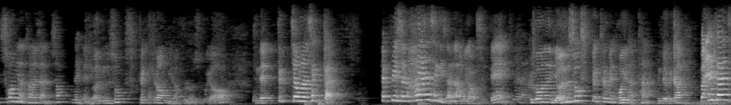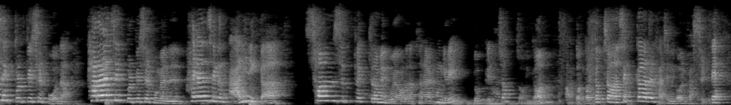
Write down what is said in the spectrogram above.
선이 나타나지 않죠? 네. 일단 연속 스펙트럼이라고 불러주고요. 근데 특정한 색깔 햇빛은 하얀색이잖아 우리가 봤을 때 네. 그거는 연속 스펙트럼이 거의 나타나. 근데 우리가 빨간색 불빛을 보거나 파란색 불빛을 보면은 하얀색은 아니니까 선 스펙트럼의 모양으로 나타날 확률이 높겠죠? 그래서 이건 아, 어떤 특정한 색깔을 가진 걸 봤을 때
